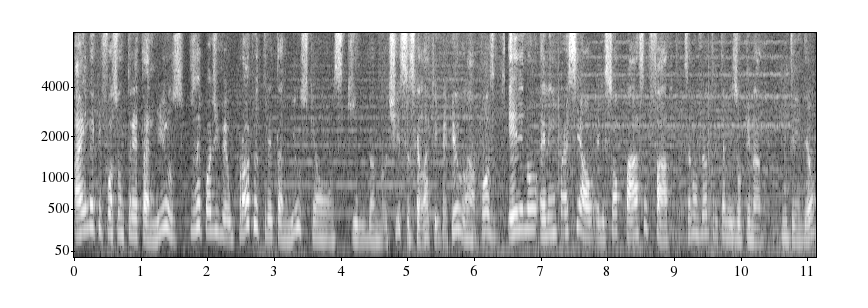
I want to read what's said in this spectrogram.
ainda que fosse um Treta News, você pode ver o próprio Treta News, que é um esquilo da notícia, sei lá o que é aquilo, raposa, ele não, ele é imparcial, ele só passa o fato. Você não vê o Treta News opinando, entendeu?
